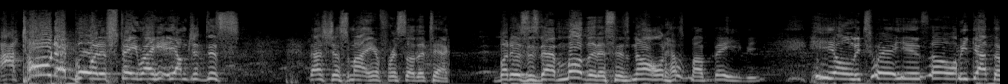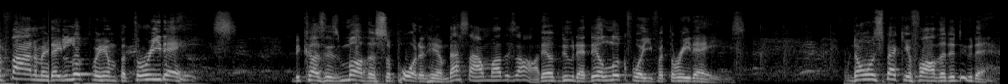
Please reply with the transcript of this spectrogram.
I told that boy to stay right here. I'm just this. That's just my inference of the text. But it's, it's that mother that says, "No, that's my baby." He only 12 years old. We got to find him, and they looked for him for three days because his mother supported him. That's how mothers are. They'll do that. They'll look for you for three days. Don't expect your father to do that.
